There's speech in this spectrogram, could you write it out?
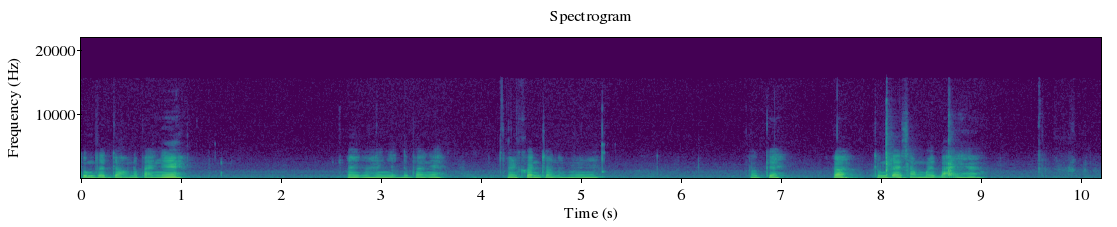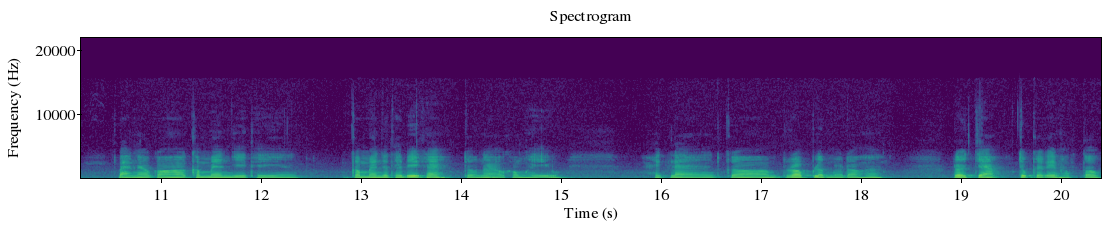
chúng ta chọn đáp án nghe này có hai nghìn đáp án nghe này khoanh tròn đáp án nghe ok rồi chúng ta xong bài 7 ha bạn nào có comment gì thì comment cho thầy biết ha chỗ nào không hiểu hoặc là có problem nào đó ha rồi chào chúc các em học tốt.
